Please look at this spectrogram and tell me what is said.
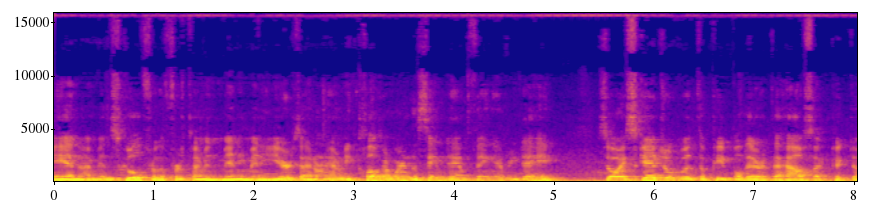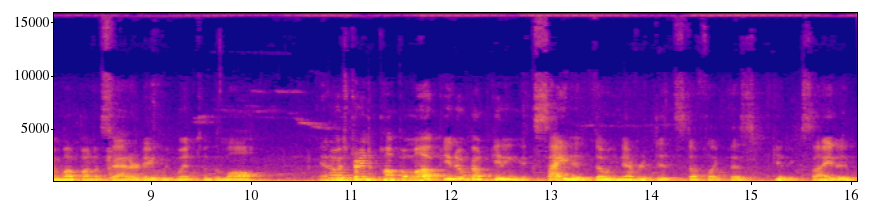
and I'm in school for the first time in many many years. I don't have any clothes. I'm wearing the same damn thing every day. So I scheduled with the people there at the house. I picked them up on a Saturday. We went to the mall. And I was trying to pump him up, you know, about getting excited, though he never did stuff like this, get excited,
